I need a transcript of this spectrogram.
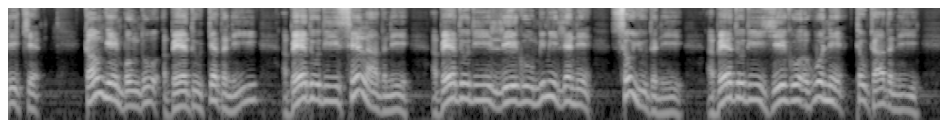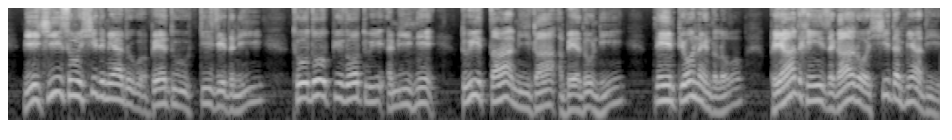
လေ့ကျက်ကောင်းကင်ဘုံသို့အဘယ်သူတက်သနည်းအဘယ်သူသည်ဆင်းလာသနည်းအဘယ်သူသည် လေကိုမိမိလက်နှင့်ဆုပ်ယူသနည်း အဘယ်သူသည် ရေကိုအဝတ်နှင့် ထုတ်ထားသနည်း မြေကြီးဆုံးရှိသည်များတို့ကို အဘယ်သူတည်စေသနည်း ထိုတို့ပြုသောသူ၏အမိနှင့် သူ၏သားအမိကား အဘယ်သို့နည်း သင်ပြောနိုင်သလော ဘုရားသခင်၏စကားတော်ရှိသမျှသည်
